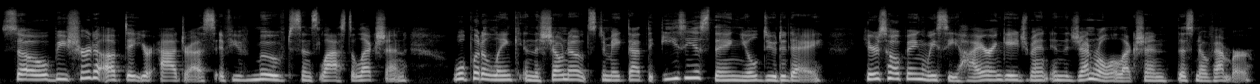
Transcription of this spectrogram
So be sure to update your address if you've moved since last election. We'll put a link in the show notes to make that the easiest thing you'll do today. Here's hoping we see higher engagement in the general election this November.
